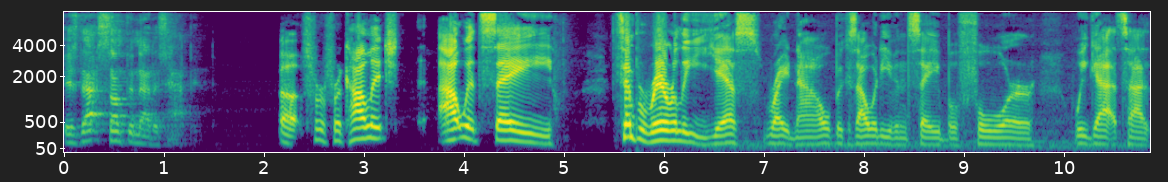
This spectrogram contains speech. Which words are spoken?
Is that something that has happened? Uh, for for college, I would say temporarily yes right now because I would even say before we got to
